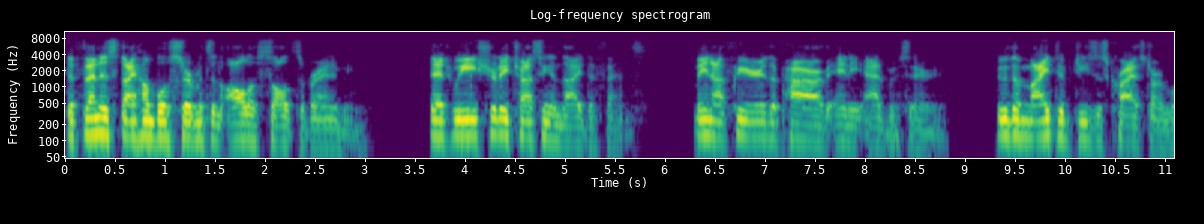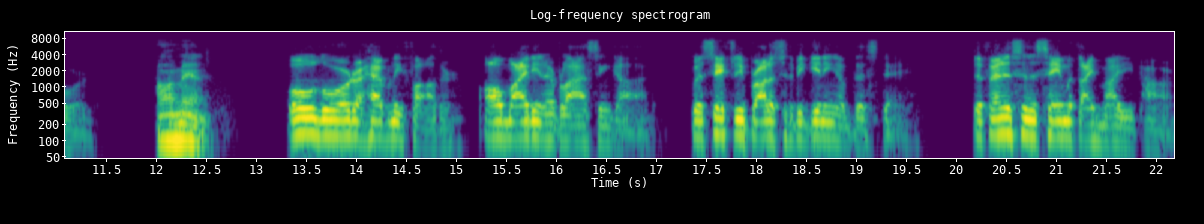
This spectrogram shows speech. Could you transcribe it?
defendest thy humble servants in all assaults of our enemies that we, surely trusting in thy defense, may not fear the power of any adversaries, through the might of Jesus Christ our Lord. Amen. O Lord, our heavenly Father, almighty and everlasting God, who has safely brought us to the beginning of this day, defend us in the same with thy mighty power.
